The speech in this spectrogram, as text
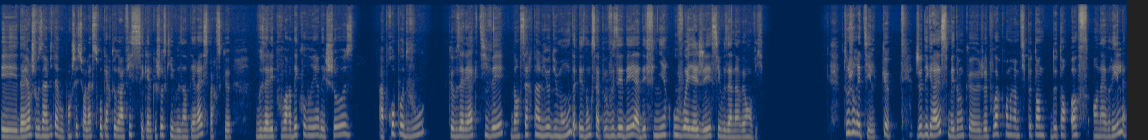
Et d'ailleurs, je vous invite à vous pencher sur l'astrocartographie si c'est quelque chose qui vous intéresse parce que vous allez pouvoir découvrir des choses à propos de vous que vous allez activer dans certains lieux du monde et donc ça peut vous aider à définir où voyager si vous en avez envie. Toujours est-il que je digresse, mais donc euh, je vais pouvoir prendre un petit peu de temps off en avril.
